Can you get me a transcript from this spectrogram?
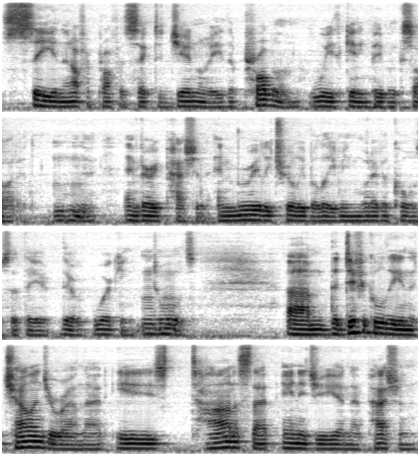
see in the not-for-profit sector generally the problem with getting people excited Mm-hmm. you know, and very passionate and really truly believe in whatever cause that they're they're working Mhm. towards. Um, the difficulty and the challenge around that is to harness that energy and that passion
